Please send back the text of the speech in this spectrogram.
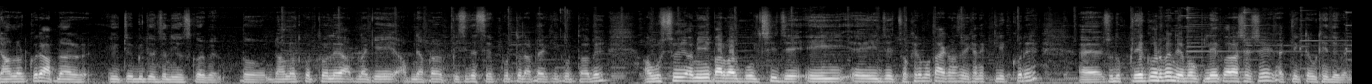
ডাউনলোড করে আপনার ইউটিউব ভিডিওর জন্য ইউজ করবেন। তো ডাউনলোড করতে হলে আপনাকে, আপনি আপনার পিসিতে সেভ করতে হলে আপনাকে কী করতে হবে? অবশ্যই আমি বারবার বলছি যে এই এই যে চোখের মতো এখন আছে, এখানে ক্লিক করে শুধু প্লে করবেন এবং প্লে করা শেষে এটা ক্লিকটা উঠিয়ে দেবেন।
